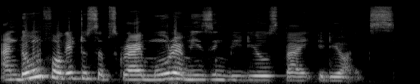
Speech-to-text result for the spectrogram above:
And don't forget to subscribe more amazing videos by Eduonix.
